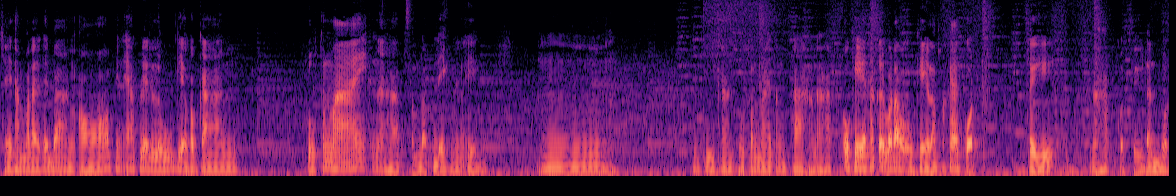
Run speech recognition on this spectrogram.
ใช้ทำอะไรได้บ้าง อ๋อ เป็นแอปเรียนรู้เกี่ยวกับการปลูกต้นไม้นะครับสำหรับเด็กนั่นเองอืมวิธีการปลูกต้นไม้ต่างๆนะครับ โอเค ถ้าเกิดว่าเราโอเค เราก็แค่กดซื้อ นะครับ กดซื้อด้านบน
